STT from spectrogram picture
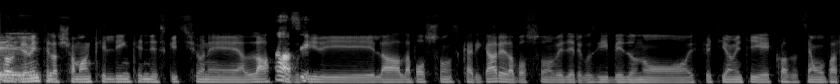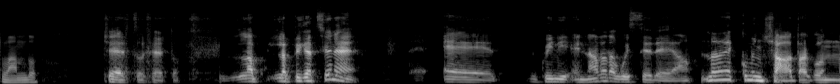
Poi Ehm ovviamente lasciamo anche il link in descrizione all'app, Ah, sì. così la la possono scaricare, la possono vedere, così vedono effettivamente di che cosa stiamo parlando. Certo, certo. L'app l'applicazione è quindi è nata da questa idea. Non è cominciata con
